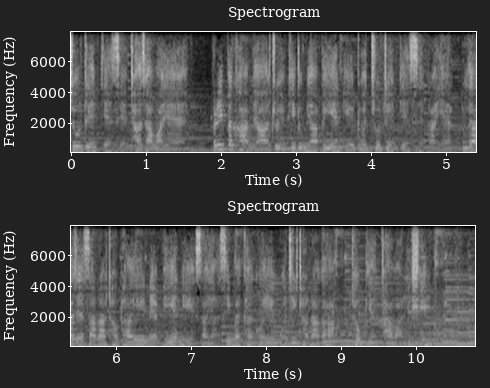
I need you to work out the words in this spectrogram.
ကြိုတင်ပြင်ဆင်ထားကြပါရန်ပရိပက္ခများအတွင်ပြည်သူများဘေးရန်နေအတွက်ကြိုတင်ပြင်ဆင်နိုင်ရန်လူသားချင်းစာနာထောက်ထားရေးနဲ့ဘေးရန်နေဆိုင်ရာစီမံခန့်ခွဲရေးဝန်ကြီးဌာနကထုတ်ပြန်ထားပါတယ်ရှင်။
